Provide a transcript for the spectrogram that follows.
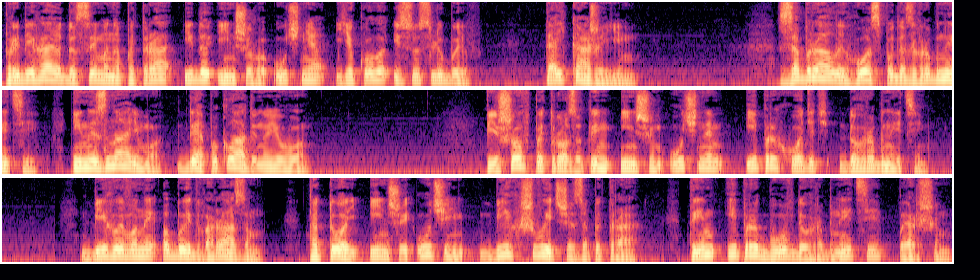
прибігає до Симона Петра і до іншого учня, якого Ісус любив, та й каже їм Забрали Господа з гробниці, і не знаємо, де покладено його. Пішов Петро за тим іншим учнем і приходять до гробниці. Бігли вони обидва разом, та той інший учень біг швидше за Петра, тим і прибув до гробниці першим.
